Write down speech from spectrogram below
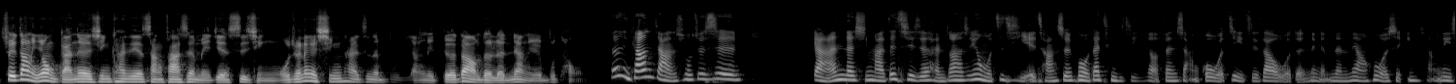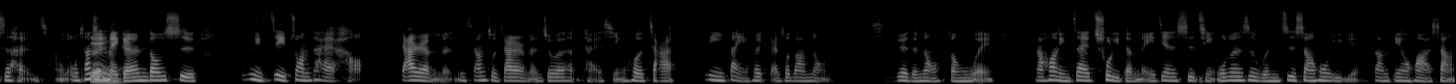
所以当你用感恩的心看这些上发生每件事情，我觉得那个心态真的不一样，你得到的能量也不同。那你刚刚讲说就是。感恩的心嘛，这其实很重要，是因为我自己也尝试过，我在前几集也有分享过，我自己知道我的那个能量或者是影响力是很强的。我相信每个人都是，就是你自己状态好，家人们你相处家人们就会很开心，或者家另一半也会感受到那种喜悦的那种氛围。然后你在处理的每一件事情，无论是文字上或语言上、电话上，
